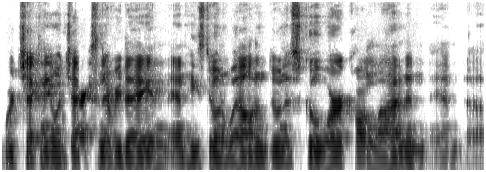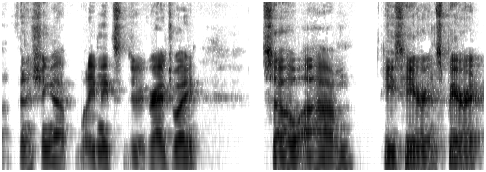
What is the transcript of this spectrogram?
we're checking in with Jackson every day, and, and he's doing well and doing his schoolwork online and and uh, finishing up what he needs to do to graduate. So um, he's here in spirit,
